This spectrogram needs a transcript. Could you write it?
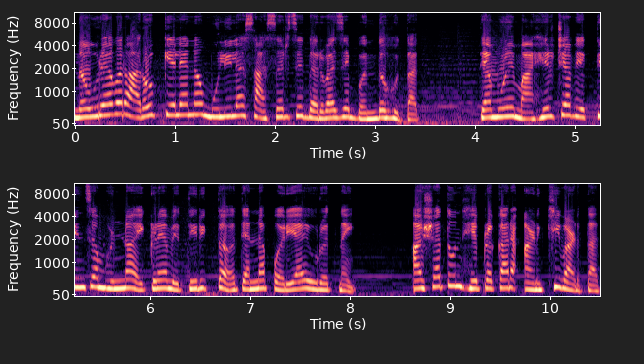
नवऱ्यावर आरोप केल्यानं मुलीला सासरचे दरवाजे बंद होतात. त्यामुळे माहेरच्या व्यक्तींचं म्हणणं ऐकण्याव्यतिरिक्त त्यांना पर्याय उरत नाही. अशातून हे प्रकार आणखी वाढतात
